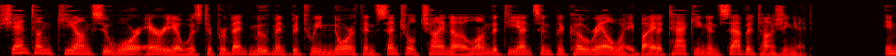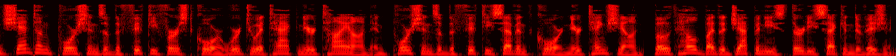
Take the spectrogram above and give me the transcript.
Shantung Kiangsu War Area was to prevent movement between north and central China along the Tientsin-Pukow Railway by attacking and sabotaging it. In Shantung portions of the 51st Corps were to attack near Tai'an and portions of the 57th Corps near Tengxian, both held by the Japanese 32nd Division.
